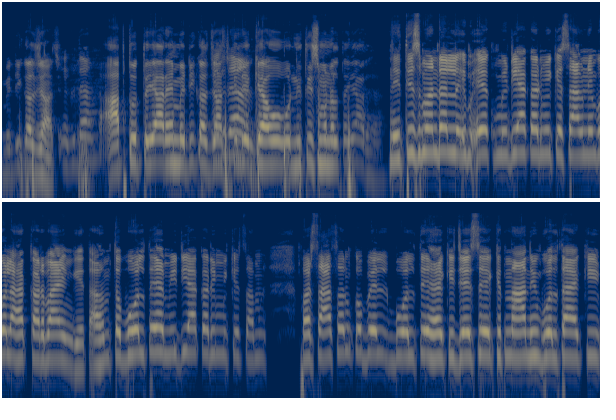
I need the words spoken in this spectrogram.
मेडिकल जाँच। एकदम। आप तो तैयार है मेडिकल जाँच के लिए क्या वो नीतीश मंडल तैयार है? नीतीश मंडल एक मीडिया कर्मी के सामने बोला है करवाएँगे। तो हम तो बोलते हैं मीडिया कर्मी के सामने प्रशासन को बोलते हैं कि जैसे कितना आदमी बोलता है कि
